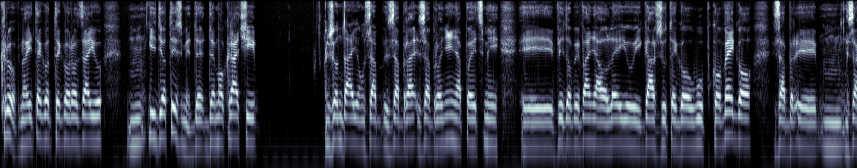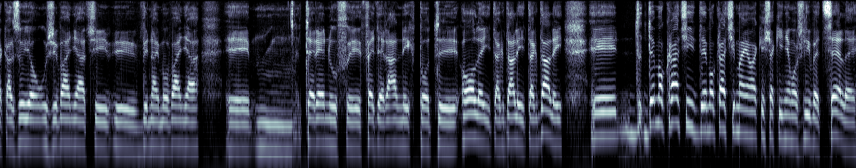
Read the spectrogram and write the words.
krów. No i tego, tego rodzaju mm, idiotyzmy. De, demokraci żądają zabronienia powiedzmy y, wydobywania oleju i gazu tego łupkowego, y, mm, zakazują używania czy y, wynajmowania mm, terenów federalnych pod olej i tak dalej, i tak dalej. Demokraci, demokraci mają jakieś takie niemożliwe cele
